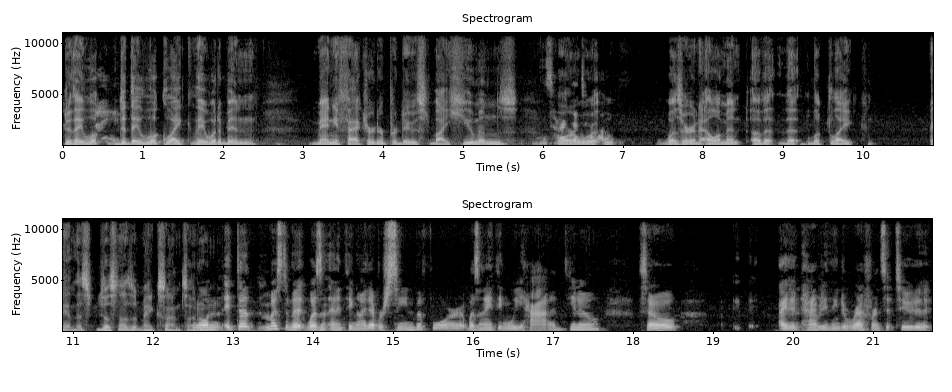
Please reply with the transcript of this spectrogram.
Do they look did they look like they would have been manufactured or produced by humans, or w- was there an element of it that looked like, man, this just doesn't make sense? I well, it did. Most of it wasn't anything I'd ever seen before. It wasn't anything we had, you know. So I didn't have anything to reference it to to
